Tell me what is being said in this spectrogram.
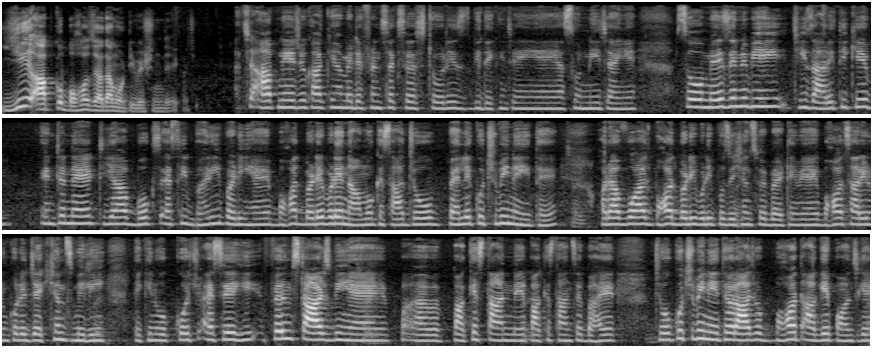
یہ آپ کو بہت زیادہ موٹیویشن دے گا جی۔ اچھا آپ نے جو کہا کہ ہمیں ڈفرینٹ سکسیز اسٹوریز بھی دیکھنی چاہیے یا سننی چاہیے۔ سو میرے ذہن میں بھی یہی چیز آ رہی تھی کہ انٹرنیٹ یا بکس ایسی بھری پڑی ہیں بہت بڑے بڑے ناموں کے ساتھ جو پہلے کچھ بھی نہیں تھے اور اب وہ آج بہت بڑی بڑی پوزیشنز پہ بیٹھے ہوئے ہیں۔ بہت ساری ان کو ریجیکشنز ملی لیکن وہ کچھ ایسے ہی فلم سٹارز بھی ہیں پاکستان میں پاکستان سے باہر جو کچھ بھی نہیں تھے اور آج وہ بہت آگے پہنچ گئے۔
